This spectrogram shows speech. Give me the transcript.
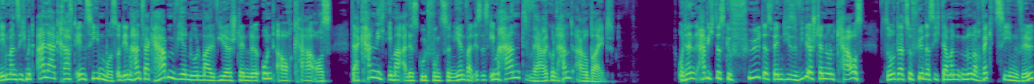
denen man sich mit aller Kraft entziehen muss. Und im Handwerk haben wir nun mal Widerstände und auch Chaos. Da kann nicht immer alles gut funktionieren, weil es ist eben Handwerk und Handarbeit. Und dann habe ich das Gefühl, dass wenn diese Widerstände und Chaos so dazu führen, dass ich da man nur noch wegziehen will,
